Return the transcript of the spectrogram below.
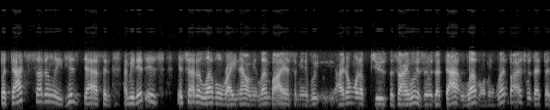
But that's suddenly his death, and I mean it is it's at a level right now. I mean Len Bias. I mean if we I don't want to abuse the Zion Williams. It was at that level. I mean Len Bias was at the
